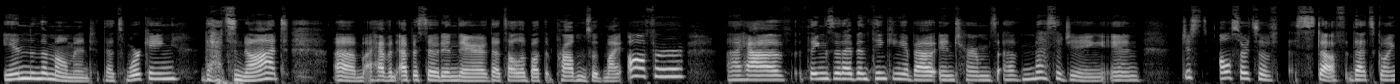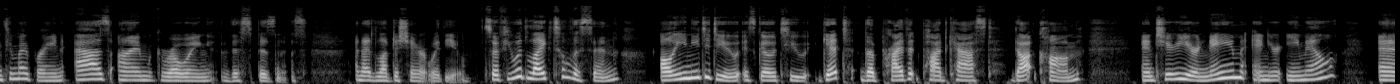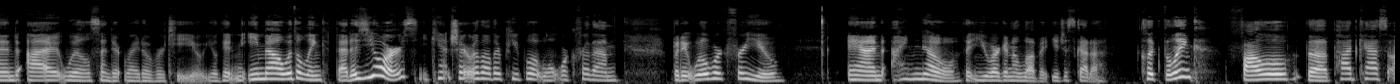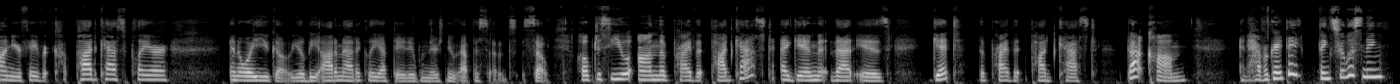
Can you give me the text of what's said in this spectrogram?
in the moment that's working, that's not. Um, I have an episode in there that's all about the problems with my offer. I have things that I've been thinking about in terms of messaging and just all sorts of stuff that's going through my brain as I'm growing this business. And I'd love to share it with you. So if you would like to listen, all you need to do is go to gettheprivatepodcast.com, enter your name and your email, and I will send it right over to you. You'll get an email with a link that is yours. You can't share it with other people, it won't work for them, but it will work for you. And I know that you are going to love it. You just got to click the link, follow the podcast on your favorite podcast player, and away you go. You'll be automatically updated when there's new episodes. So, hope to see you on the private podcast. Again, that is gettheprivatepodcast.com. And have a great day. Thanks for listening.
